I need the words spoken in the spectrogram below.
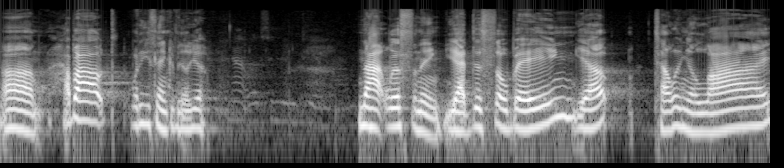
Um, how about, what do you think, Amelia? Not listening. Not listening. Yeah, disobeying. Yep. Telling a lie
